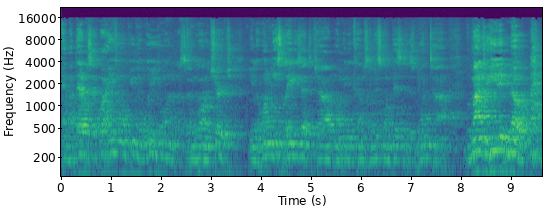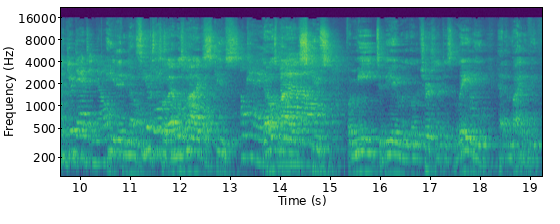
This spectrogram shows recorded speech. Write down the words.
and my dad was like, "Why are you going? You know, where you going?" I said, "I'm going to church." You know, one of these ladies at the job want me to come, so I'm just going to visit this one time. But mind you, he didn't know. But your dad didn't know. He didn't know. So your dad So that was my excuse. Okay. That was my Wow. excuse for me to be able to go to church that this lady had invited me.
